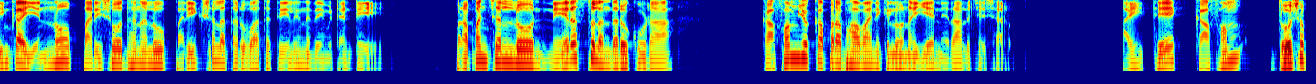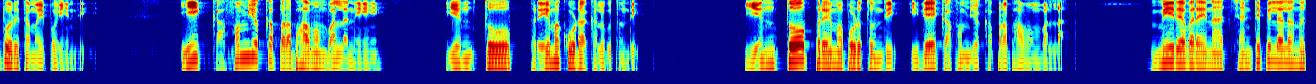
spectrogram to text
ఇంకా ఎన్నో పరిశోధనలు పరీక్షల తరువాత తేలినదేమిటంటే ప్రపంచంలో నేరస్తులందరూ కూడా కఫం యొక్క ప్రభావానికి లోనయ్యే నేరాలు చేశారు. అయితే కఫం దోషపూరితమైపోయింది. ఈ కఫం యొక్క ప్రభావం వల్లనే ఎంతో ప్రేమ కూడా కలుగుతుంది. ఎంతో ప్రేమ పుడుతుంది ఇదే కఫం యొక్క ప్రభావం వల్ల. మీరెవరైనా చంటిపిల్లలను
